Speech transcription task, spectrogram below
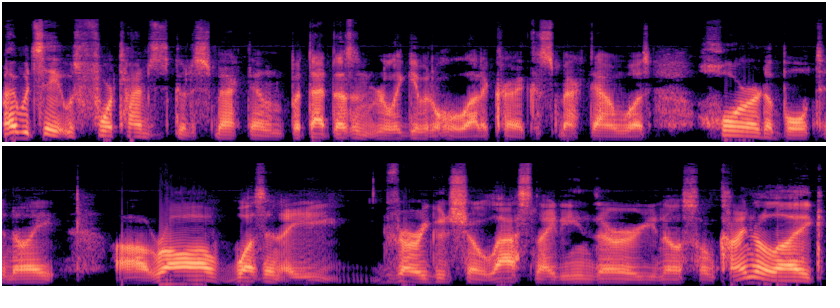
I would say it was four times as good as SmackDown, but that doesn't really give it a whole lot of credit because SmackDown was horrible tonight. Uh, Raw wasn't a very good show last night either, you know, so I'm kind of like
